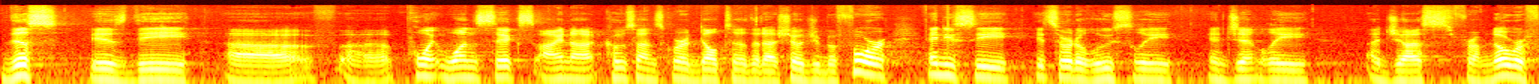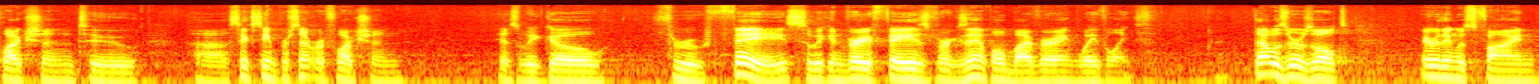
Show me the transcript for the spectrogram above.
This is the uh, uh, 0.16 I naught cosine squared delta that I showed you before, and you see it sort of loosely and gently adjusts from no reflection to 16% uh, reflection as we go through phase. So we can vary phase, for example, by varying wavelength. That was the result. Everything was fine.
